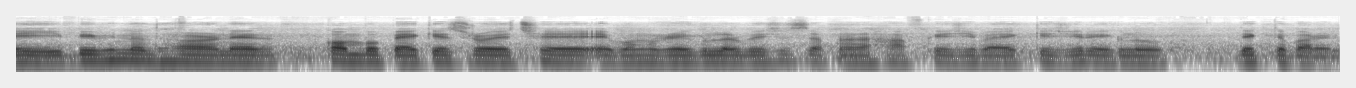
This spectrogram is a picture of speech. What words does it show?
এই বিভিন্ন ধরনের কম্বো প্যাকেজ রয়েছে এবং রেগুলার বেসিসে আপনারা হাফ কেজি বা এক কেজির এগুলো দেখতে পারেন।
